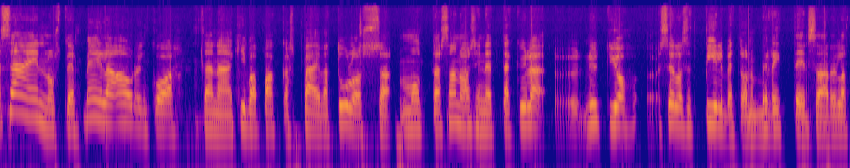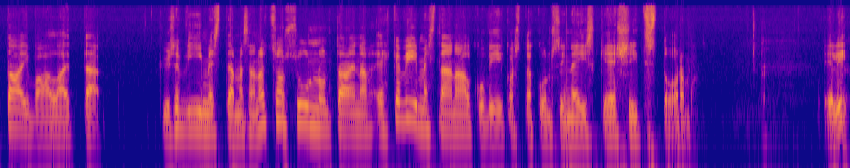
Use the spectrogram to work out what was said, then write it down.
Sääennuste. Meillä aurinkoa tänään kiva pakkaspäivä tulossa, mutta sanoisin, että kyllä nyt jo sellaiset pilvet on Brittein saarilla taivaalla, että kyllä se viimeistään, mä sanoin, että se on sunnuntaina, ehkä viimeistään alkuviikosta, kun sinne iskee shitstorm. Eli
